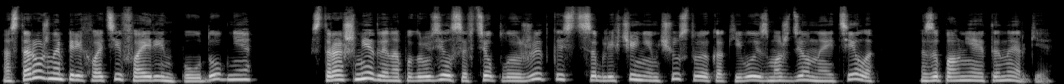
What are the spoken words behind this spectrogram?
Осторожно перехватив Айрин поудобнее, страж медленно погрузился в теплую жидкость, с облегчением чувствуя, как его изможденное тело заполняет энергия,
